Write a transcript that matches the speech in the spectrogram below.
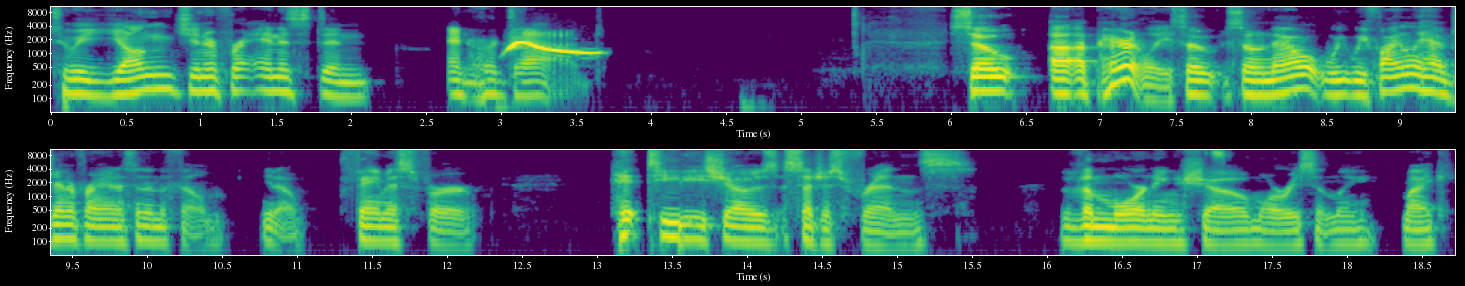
to a young Jennifer Aniston and her dad. So uh, apparently, so so now we we finally have Jennifer Aniston in the film. You know, famous for hit TV shows such as Friends, The Morning Show, more recently, Mike.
